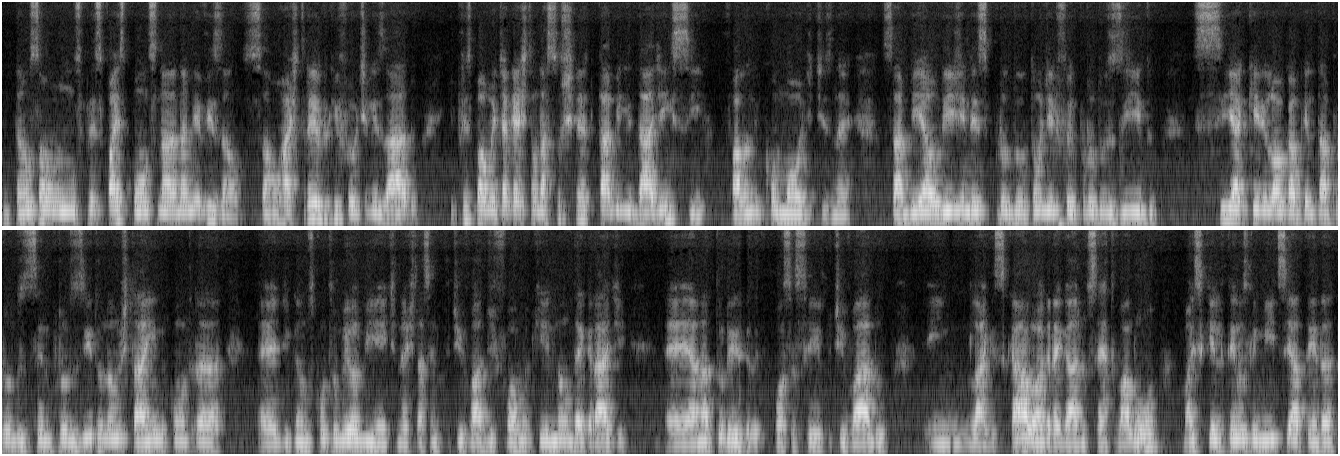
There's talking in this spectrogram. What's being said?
Então, são os principais pontos na, na minha visão. São o rastreio que foi utilizado e principalmente a questão da sustentabilidade em si, falando em commodities, né? Saber a origem desse produto, onde ele foi produzido, se aquele local que ele está sendo produzido não está indo contra, é, digamos, contra o meio ambiente, né? Está sendo cultivado de forma que ele não degrade é, a natureza, que possa ser cultivado em larga escala ou agregado um certo valor, mas que ele tenha os limites e atenda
